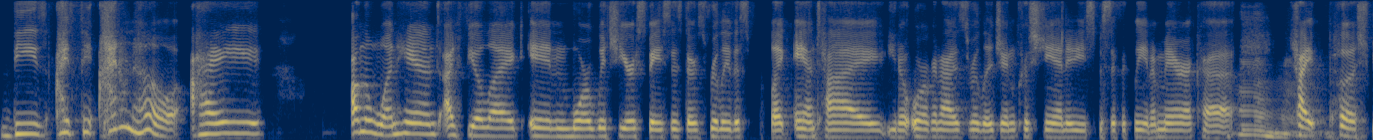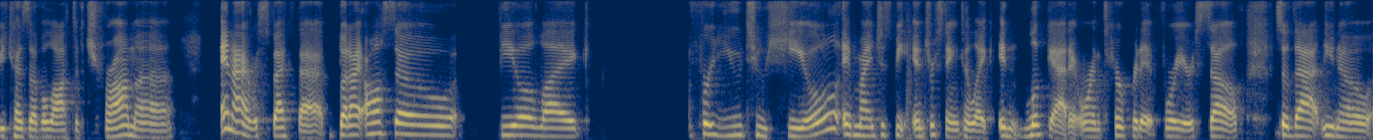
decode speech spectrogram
these I think I don't know. I on the one hand, I feel like in more witchier spaces, there's really this like anti, you know, organized religion, Christianity, specifically in America, mm. type push because of a lot of trauma. And I respect that. But I also feel like for you to heal it might just be interesting to like in, look at it or interpret it for yourself so that you know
